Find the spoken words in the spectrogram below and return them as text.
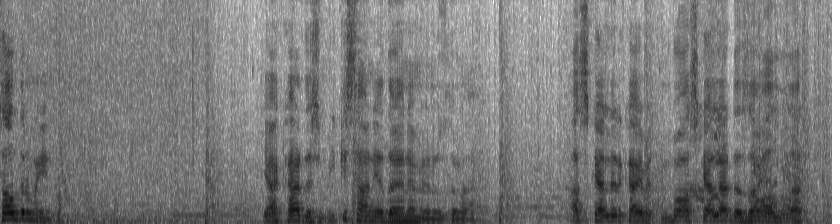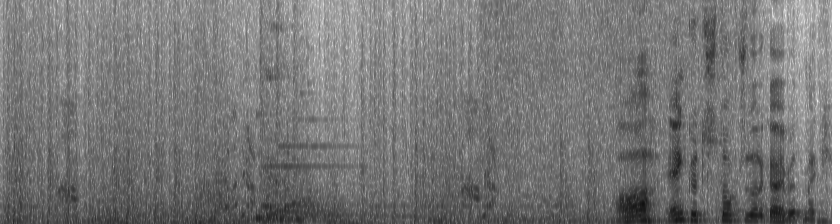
Saldırmayın. Ya kardeşim 2 saniye dayanamıyorsunuz değil mi? Askerleri kaybettim. Bu askerler de zavallılar. Ah en kötü stopçuları kaybetmek.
